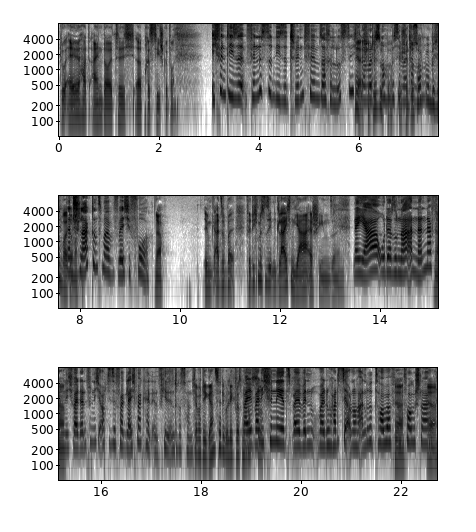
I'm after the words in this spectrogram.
Duell hat eindeutig äh, Prestige gewonnen. Ich finde diese, findest du diese Twin-Film-Sache lustig? Ja, ich Wollen wir find die das noch super. ein bisschen Ich find, das sollten wir ein bisschen Dann weitermachen. schlagt uns mal welche vor. Ja. Im, also bei, für dich müssen sie im gleichen Jahr erschienen sein. Naja, oder so nah aneinander, finde Ja. ich, weil dann finde ich auch diese Vergleichbarkeit viel Ich interessanter. habe auch die ganze Zeit überlegt, was mir Weil, weil so ich finde jetzt, weil wenn du, weil du hattest ja auch noch andere Zauberfilme Ja. vorgeschlagen, Ja.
